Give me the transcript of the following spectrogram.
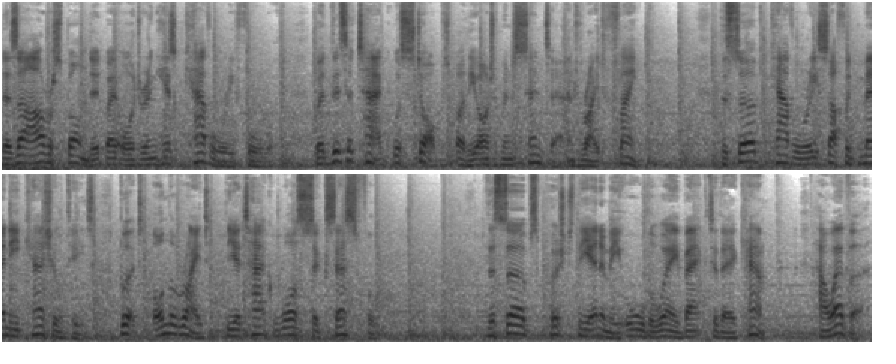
Lazar responded by ordering his cavalry forward, but this attack was stopped by the Ottoman centre and right flank. The Serb cavalry suffered many casualties, but on the right the attack was successful the Serbs pushed the enemy all the way back to their camp. However,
